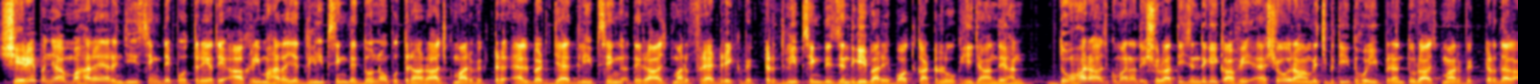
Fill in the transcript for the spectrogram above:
ਸ਼ੇਰੇ ਪੰਜਾਬ ਮਹਾਰਾਜਾ ਰਣਜੀਤ ਸਿੰਘ ਦੇ ਪੋਤਰੇ ਅਤੇ ਆਖਰੀ ਮਹਾਰਾਜਾ ਦਲੀਪ ਸਿੰਘ ਦੇ ਦੋਨੋਂ ਪੁੱਤਰਾਂ ਰਾਜਕੁਮਾਰ ਵਿਕਟਰ ਐਲਬਰਟ ਜੈ ਦਲੀਪ ਸਿੰਘ ਅਤੇ ਰਾਜਕੁਮਾਰ ਫਰੈਡਰਿਕ ਵਿਕਟਰ ਦਲੀਪ ਸਿੰਘ ਦੀ ਜ਼ਿੰਦਗੀ ਬਾਰੇ ਬਹੁਤ ਘੱਟ ਲੋਕ ਹੀ ਜਾਣਦੇ ਹਨ। ਦੋਹਾਂ ਰਾਜਕੁਮਾਰਾਂ ਦੀ ਸ਼ੁਰੂਆਤੀ ਜ਼ਿੰਦਗੀ ਕਾਫੀ ਐਸ਼ੋ ਆਰਾਮ ਵਿੱਚ ਬਤੀਤ ਹੋਈ, ਪਰੰਤੂ ਰਾਜਕੁਮਾਰ ਵਿਕਟਰ ਦਾ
